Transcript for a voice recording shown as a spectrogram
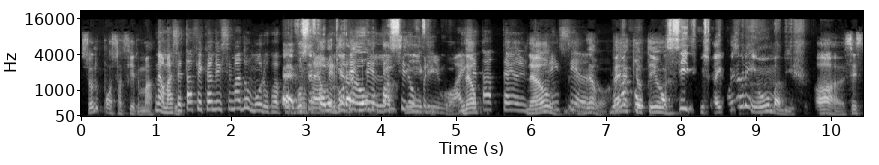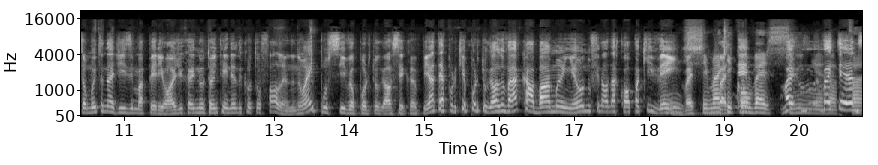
Isso eu não posso afirmar. Não, mas você tá ficando em cima do muro com a pergunta. É, você falou que era excelente do primo. Aí não, você tá tangenciando. Não, não, pera não é que eu tenho... Pacífico, isso aí coisa nenhuma, bicho. Ó, vocês estão muito na dízima periódica e não estão entendendo o que eu tô falando. Não é impossível Portugal ser campeão, até porque Portugal não vai acabar amanhã ou no final da Copa que vem. Vai, Ixi, mas vai que ter, conversinha, vai, vai ter anos.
